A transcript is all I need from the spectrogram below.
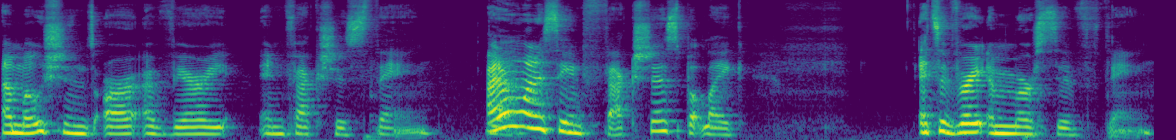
emotions are a very infectious thing i don't want to say infectious but like it's a very immersive thing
